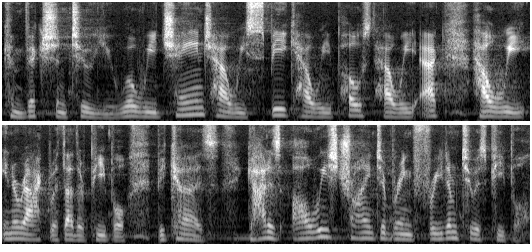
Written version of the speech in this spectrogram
conviction to you, will we change how we speak, how we post, how we act, how we interact with other people? Because God is always trying to bring freedom to his people.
